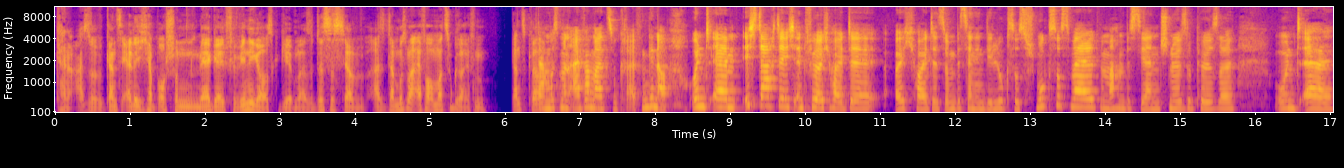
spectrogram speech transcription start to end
keine also ganz ehrlich, ich habe auch schon mehr Geld für weniger ausgegeben. Also das ist ja, also da muss man einfach auch mal zugreifen. Ganz klar. Da muss man einfach mal zugreifen, genau. Und ähm, ich dachte, ich entführe euch heute, euch heute so ein bisschen in die Luxus-Schmuxus-Welt. Wir machen ein bisschen Schnöselpösel und äh,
